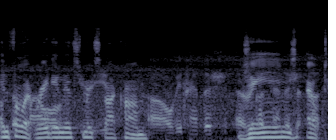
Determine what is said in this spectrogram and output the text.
info at radiantinstruments.com. James out.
